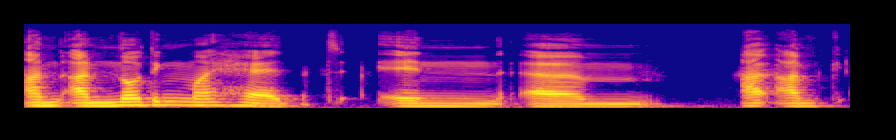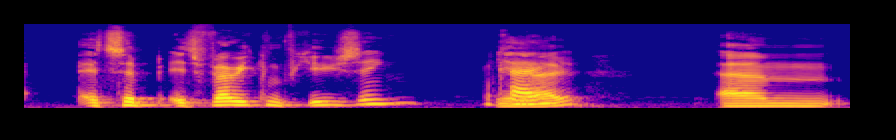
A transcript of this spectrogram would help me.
I'm I'm nodding my head in um, I, I'm it's a it's very confusing, you Okay. know. Um,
